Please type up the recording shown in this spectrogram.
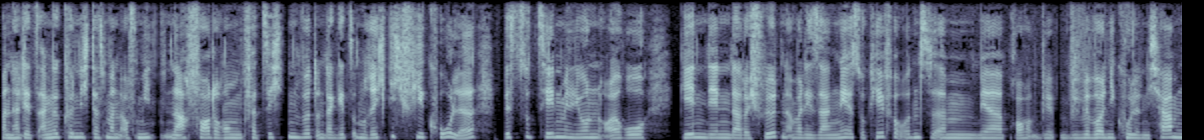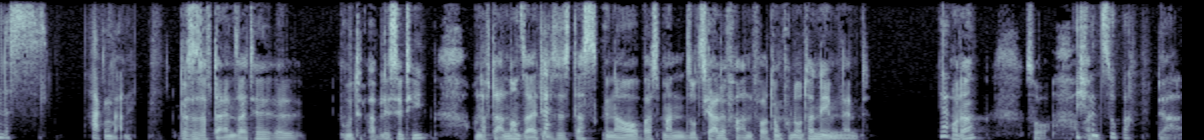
man hat jetzt angekündigt, dass man auf Mietnachforderungen verzichten wird und da geht es um richtig viel Kohle. Bis zu 10 Millionen Euro gehen denen dadurch flöten, aber die sagen, nee, ist okay für uns, ähm, wir brauchen, wir, wir wollen die Kohle nicht haben, das Haken dran. Das ist auf der einen Seite äh, gute Publicity. Und auf der anderen Seite Klar. ist es das genau, was man soziale Verantwortung von Unternehmen nennt. Ja. Oder? So. Ich finde es super. Ja,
